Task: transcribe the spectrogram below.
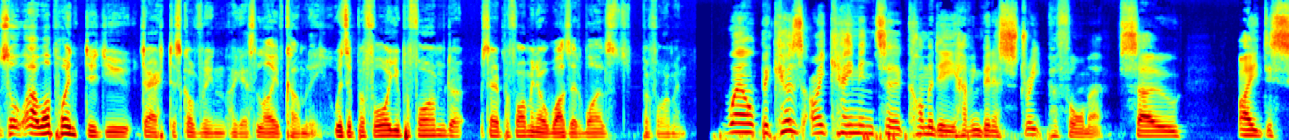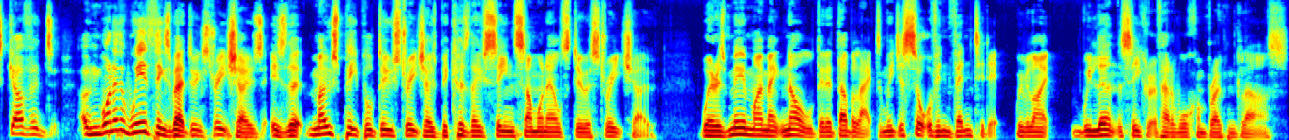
So, at what point did you start discovering, I guess, live comedy? Was it before you performed, or started performing, or was it whilst performing? Well, because I came into comedy having been a street performer, so I discovered. And one of the weird things about doing street shows is that most people do street shows because they've seen someone else do a street show. Whereas me and my mate Noel did a double act and we just sort of invented it. We were like, we learnt the secret of how to walk on broken glass.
